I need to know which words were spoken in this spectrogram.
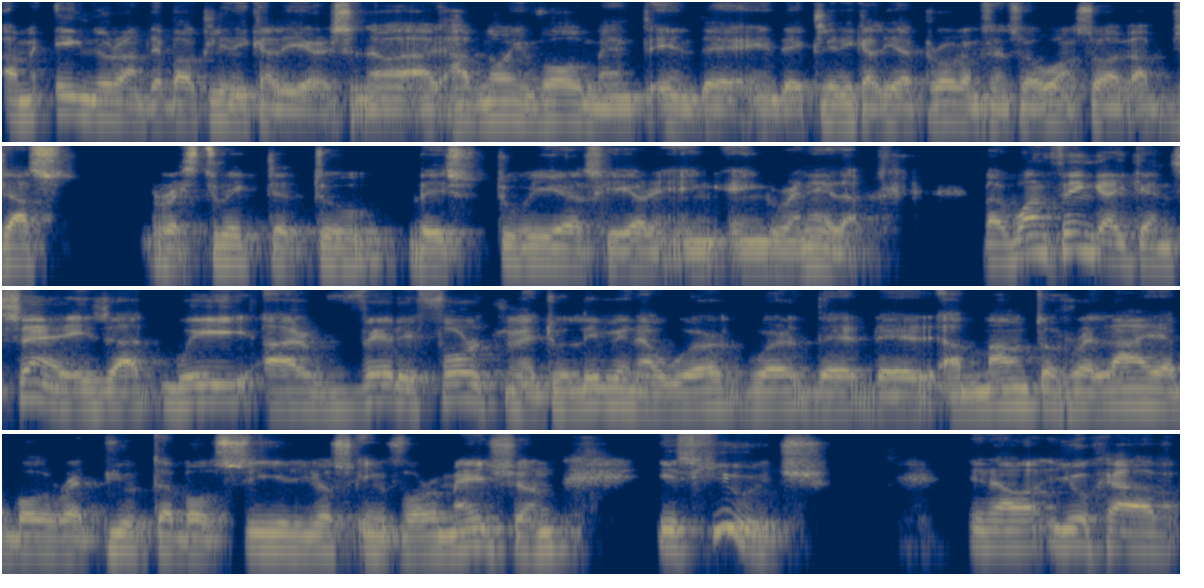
I'm ignorant about clinical years. You know, I have no involvement in the in the clinical year programs and so on. So I'm just restricted to these two years here in in Grenada. But one thing I can say is that we are very fortunate to live in a world where the, the amount of reliable, reputable, serious information is huge. You know, you have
